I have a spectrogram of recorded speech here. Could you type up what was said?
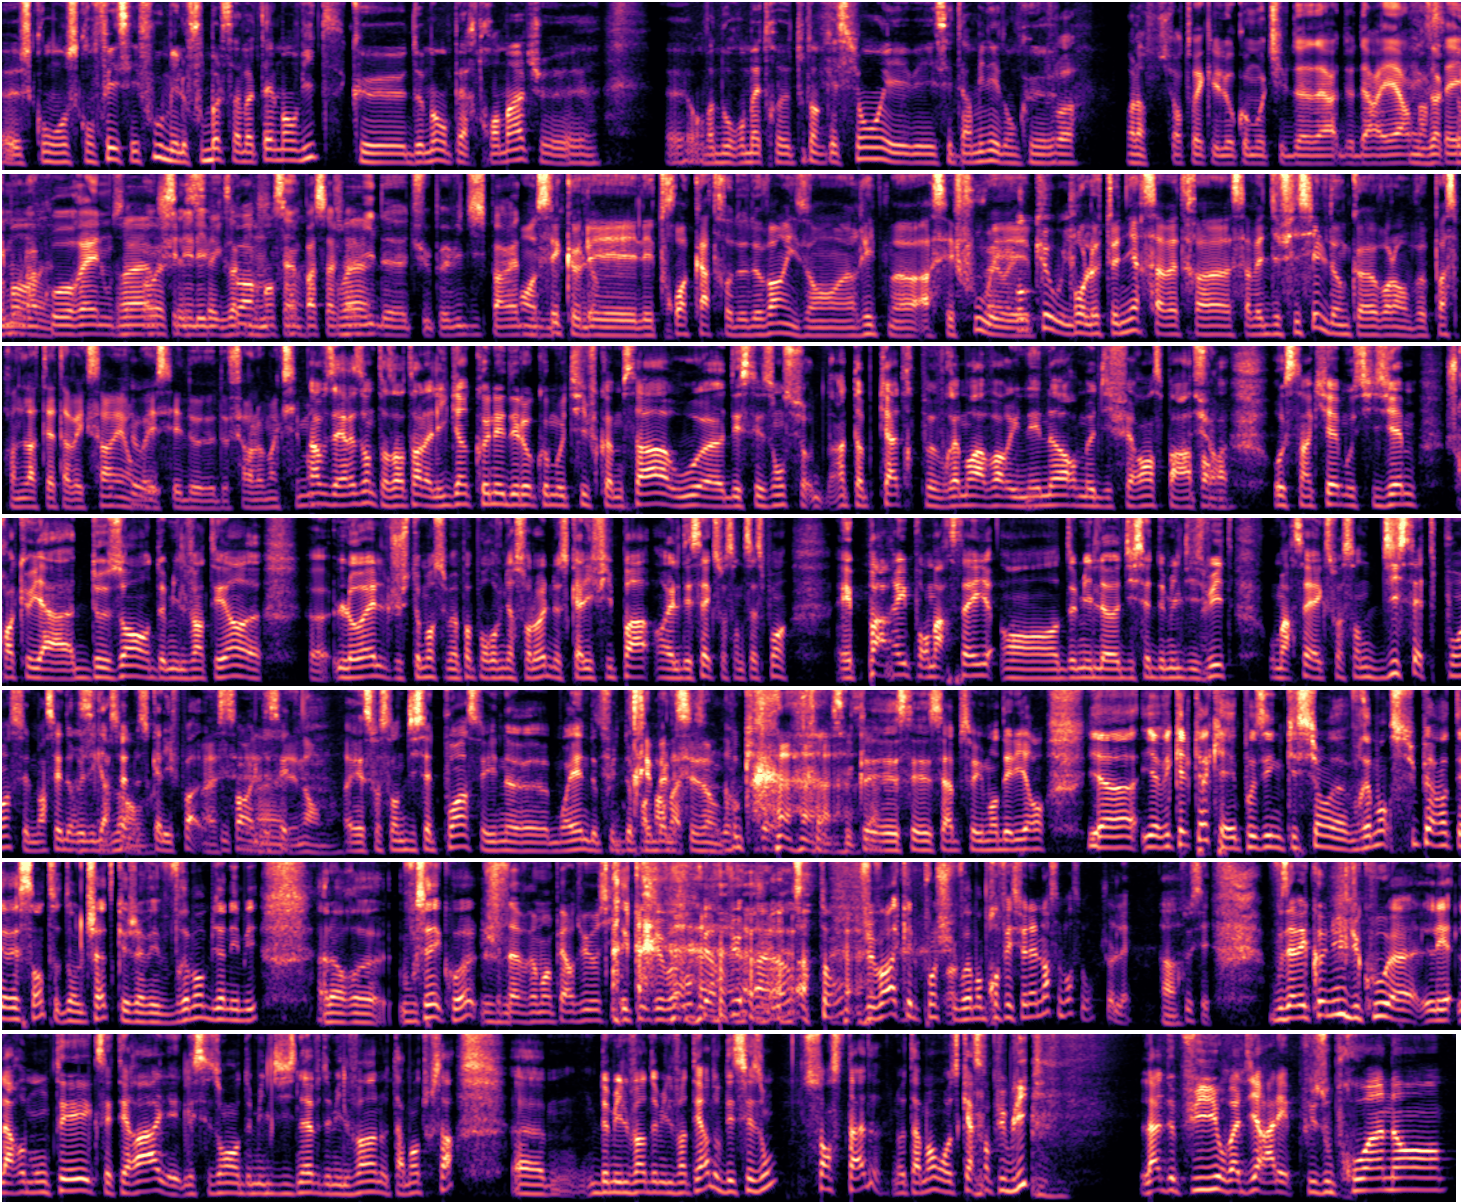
euh, ce qu'on ce qu'on fait, c'est fou, mais le football, ça va tellement vite que demain, on perd trois matchs, on va nous remettre tout en question et, et c'est terminé. Donc, euh, Vois. Surtout avec les locomotives de, de derrière, Marseille, Monaco, Rennes, où ça Ouais, peut ouais, enchaîner les victoires. c'est un passage à Ouais. vide, tu peux vite disparaître. On sait que les, les 3-4 de devant, ils ont un rythme assez fou Ouais, et oui. pour le tenir, ça va être, euh, ça va être difficile. Donc euh, voilà, on ne veut pas se prendre la tête avec ça et on va essayer de, de faire le maximum. Ah, vous avez raison, de temps en temps, la Ligue 1 connaît des locomotives comme ça, où euh, des saisons sur un top 4 peut vraiment avoir une énorme différence par rapport au cinquième, au sixième. Je crois qu'il y a deux ans, en 2021, euh, euh, l'OL, justement, c'est même pas pour revenir sur l'OL, ne se qualifie pas en LDC avec 76 points. Et pareil pour Marseille en 2017-2018, où Marseille avec 77 points, c'est le Marseille de Ah, Rudy Garcia, ne se qualifie pas, Ouais, qualifie c'est énorme. Et 77 points, c'est une euh, moyenne de plus de deux très points par belle match. saison. Donc, euh, c'est- absolument délirant. Il y, a- il y avait quelqu'un qui avait posé une question euh, vraiment super intéressante dans le chat que j'avais vraiment bien aimé. Alors, vous savez quoi? Je... A vraiment perdu aussi. Et que j'ai vraiment perdu à l'instant. Je vais voir à quel point je suis vraiment professionnel. Non, c'est bon, c'est bon, je l'ai. Ah. Pas de souci. Vous avez connu du coup les- la remontée, etc. Il y a Les saisons en 2019, 2020, notamment tout ça. Euh, 2020, 2021, donc des saisons sans stade, notamment, où on se casse en public. Là, depuis, on va dire, allez, plus ou prou un an,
